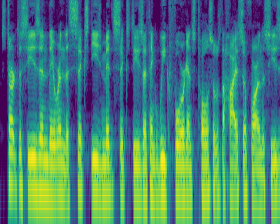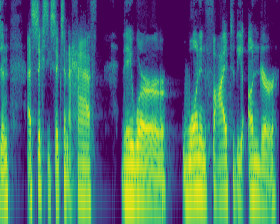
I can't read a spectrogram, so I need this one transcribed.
start the season, they were in the 60s, mid 60s. I think week four against Tulsa was the highest so far in the season at 66 and a half. They were one and five to the under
